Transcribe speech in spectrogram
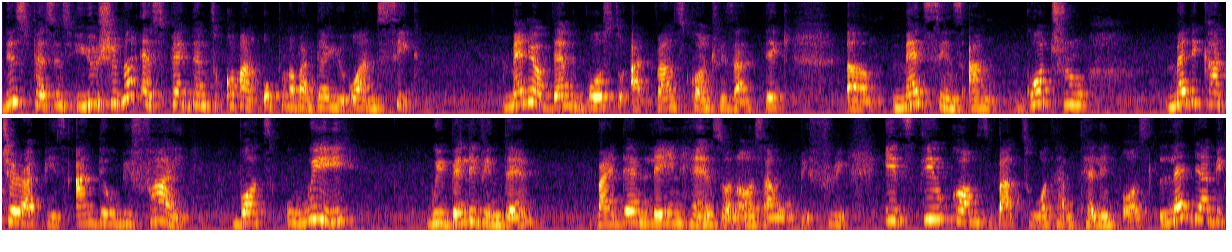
These persons you should not expect them to come and open up and tell you oh i'm sick. Many of them goes to advanced countries and take um, medicines and go through medical therapies and they will be fine. But we we believe in them by them laying hands on us and we'll be free. It still comes back to what i'm telling us. Let there be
